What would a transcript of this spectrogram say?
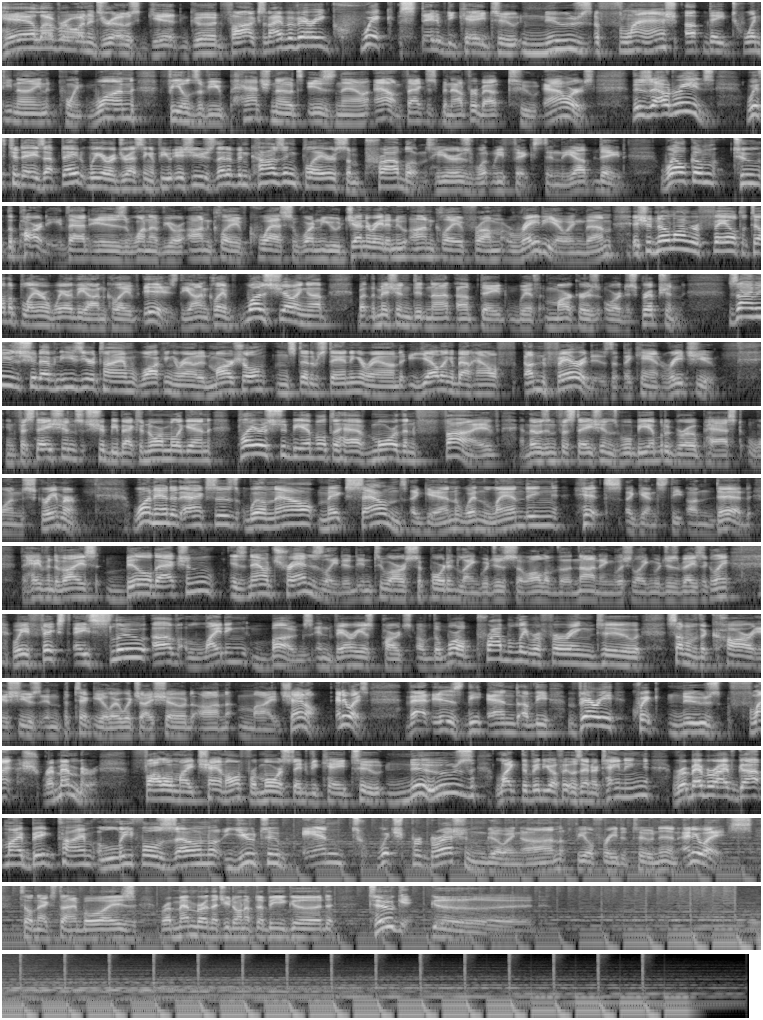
Hello everyone, it's your host, Git Gud Fox, and I have a very quick State of Decay 2 news flash. Update 29.1, Fields of View patch notes is now out. In fact, it's been out for about two hours. This is how it reads. With today's update, we are addressing a few issues that have been causing players some problems. Here's what we fixed in the update. Welcome to the party. That is one of your Enclave quests. When you generate a new Enclave from radioing them, it should no longer fail to tell the player where the Enclave is. The Enclave was showing up, but the mission did not update with markers or description. Zombies should have an easier time walking around in Marshall instead of standing around yelling about how unfair it is that they can't reach you. Infestations should be back to normal again. Players should be able to have more than five, and those infestations will be able to grow past one screamer. One handed axes will now make sounds again when landing hits against the undead. The Haven device build action is now translated into our supported languages, so all of the non English languages basically. We fixed a slew of lighting bugs in various parts of the world, probably referring to some of the car issues in particular, which I showed on my channel. Anyways, that is the end of the very quick news flash. Remember, follow my channel for more State of Decay 2 news. Like the video if it was entertaining. Remember, I've got my big time Lethal Zone YouTube and Twitch progression going on. Feel free to tune in. Anyways, till next time, boys, remember that you don't have to be good to get good.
